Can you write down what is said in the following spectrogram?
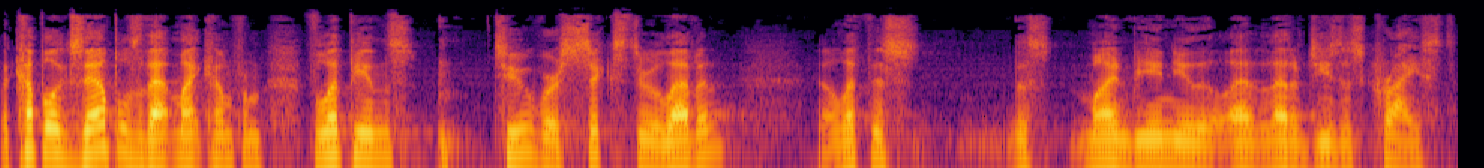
A couple examples of that might come from Philippians 2, verse 6 through 11. You know, let this, this mind be in you, that of Jesus Christ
